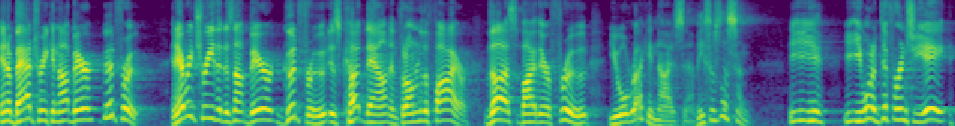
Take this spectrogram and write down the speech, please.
and a bad tree cannot bear good fruit. And every tree that does not bear good fruit is cut down and thrown into the fire. Thus, by their fruit, you will recognize them. He says, Listen, you, you, you want to differentiate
